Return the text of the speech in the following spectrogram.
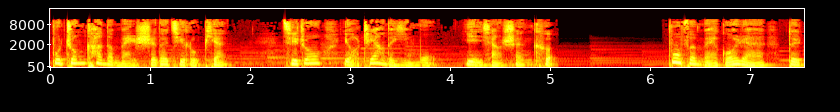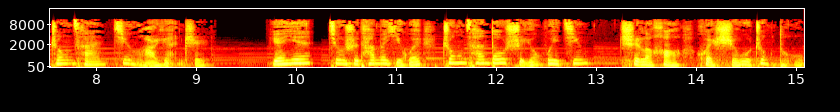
不中看的美食》的纪录片。其中有这样的一幕印象深刻：部分美国人对中餐敬而远之，原因就是他们以为中餐都使用味精，吃了后会食物中毒。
